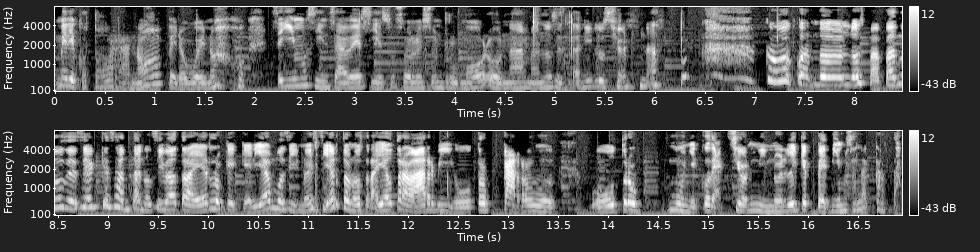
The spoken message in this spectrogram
medio cotorra, ¿no? Pero bueno, seguimos sin saber si eso solo es un rumor o nada más nos están ilusionando. Como cuando los papás nos decían que Santa nos iba a traer lo que queríamos y no es cierto, nos traía otra Barbie o otro carro otro muñeco de acción y no era el que pedimos en la carta.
